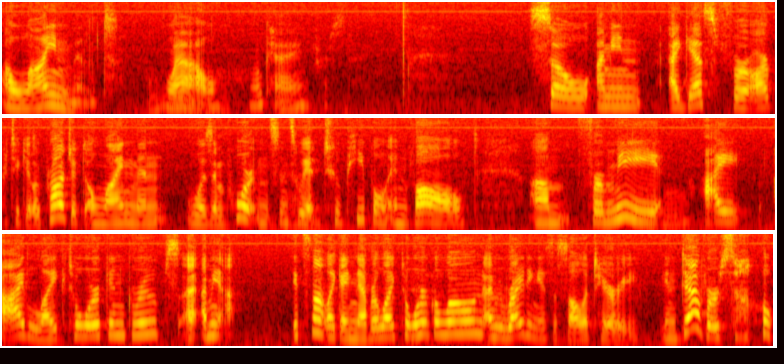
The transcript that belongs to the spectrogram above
Alignment. Wow. Okay. Interesting. So, I mean, I guess for our particular project, alignment was important since we had two people involved. Um, for me, I I like to work in groups. I, I mean, it's not like I never like to work alone. I mean, writing is a solitary endeavor, so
